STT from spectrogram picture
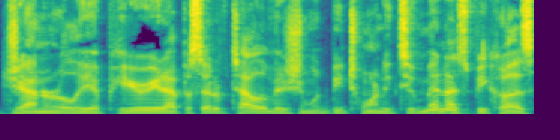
Generally, a period episode of television would be 22 minutes because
